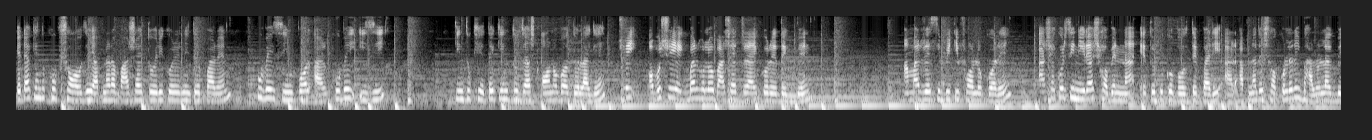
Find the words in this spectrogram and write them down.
এটা কিন্তু খুব সহজেই আপনারা বাসায় তৈরি করে নিতে পারেন। খুবই সিম্পল আর খুবই ইজি। কিন্তু খেতে কিন্তু জাস্ট অনবদ্য লাগে। সেই অবশ্যই একবার হলেও বাসায় ট্রাই করে দেখবেন। আমার রেসিপিটি ফলো করে। আশা করছি নিরাশ হবেন না, এতটুকু বলতে পারি। আর আপনাদের সকলেরই ভালো লাগবে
